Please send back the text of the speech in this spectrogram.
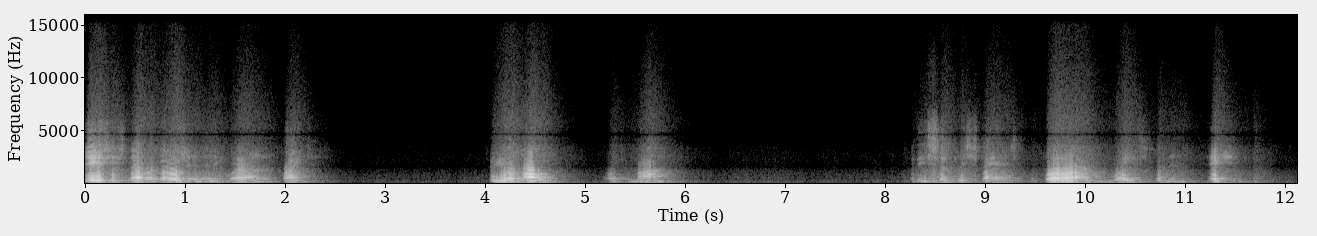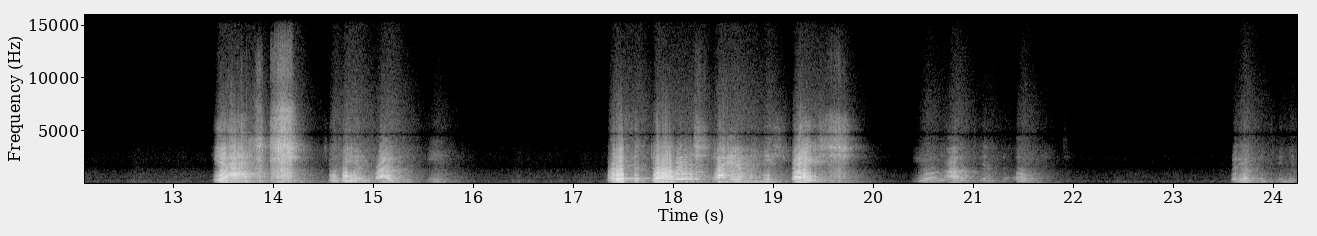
Jesus never goes in anywhere uninvited. To your home or to mine. But he simply stands at the door and waits for an invitation. He asks to be invited in. But if the door is slammed in his face, he will not attempt to open it. But he'll continue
